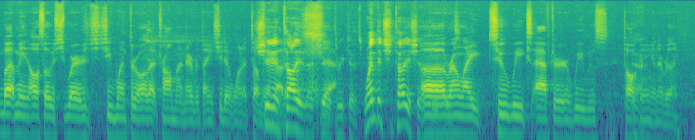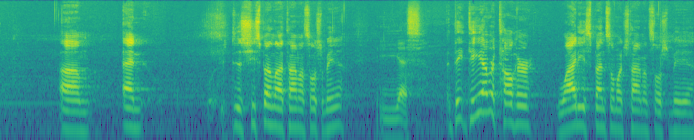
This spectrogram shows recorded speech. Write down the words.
but I mean, also she, where she went through all that trauma and everything, she didn't want to tell me. She didn't tell it. you that she yeah. had three kids. When did she tell you she had Uh, three kids? around like two weeks after we was talking and everything. Um, And does she spend a lot of time on social media? Yes. Do, do you ever tell her why do you spend so much time on social media?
